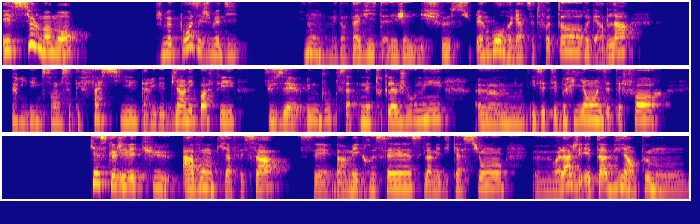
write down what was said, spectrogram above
Et sur le moment, je me pose et je me dis, non, mais dans ta vie, tu as déjà eu des cheveux super beaux. Regarde cette photo, regarde là. T'arrivais, il me semble, c'était facile, t'arrivais bien les coiffer. Tu faisais une boucle, ça tenait toute la journée. Euh, ils étaient brillants, ils étaient forts. Qu'est-ce que j'ai vécu avant qui a fait ça? C'est ben, mes grossesses, la médication. Euh, voilà, j'ai établi un peu mon,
